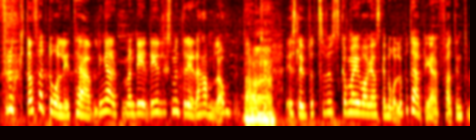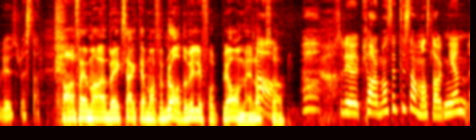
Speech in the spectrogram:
fruktansvärt dålig i tävlingar, men det, det är liksom inte det det handlar om. Utan Ja, okej. I slutet så ska man ju vara ganska dålig på tävlingar för att inte bli utröstad. Ja, för är man, exakt. Är man för bra, då vill ju folk bli av med en också. Ja. Så det, klarar man sig till sammanslagningen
